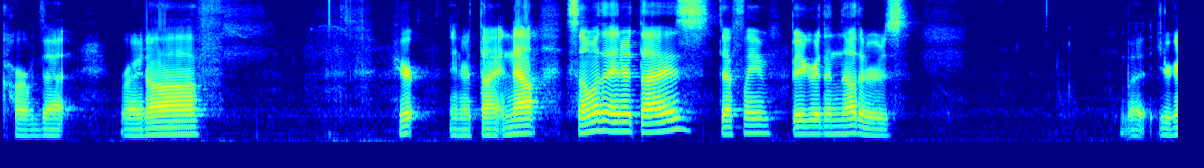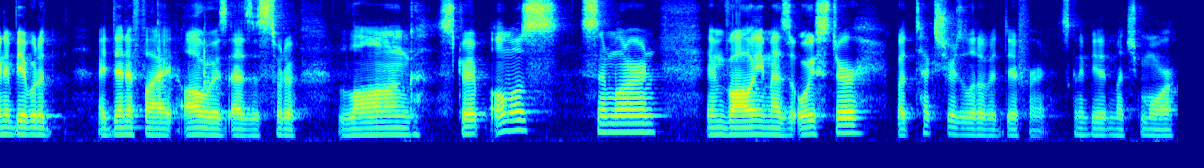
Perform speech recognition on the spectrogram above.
carve that right off. Here, inner thigh. And now some of the inner thighs definitely bigger than others. But you're gonna be able to identify always as a sort of long strip, almost similar in, in volume as oyster, but texture is a little bit different. It's going to be a much more,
